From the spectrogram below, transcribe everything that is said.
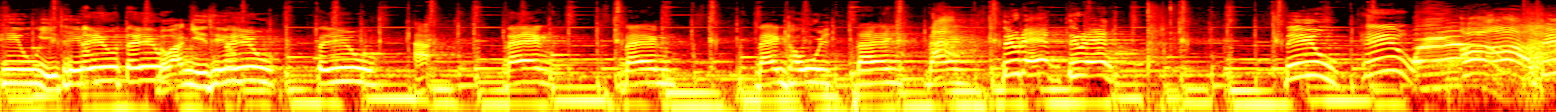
thiêu gì thiêu? Tiêu tiêu. Đồ ăn gì thiêu? tiêu tiêu. À. Đen đen đen thui. Đen đen. Tiêu đen tiêu đen. Tiêu. Tiêu. Ờ tiêu tiêu tiêu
